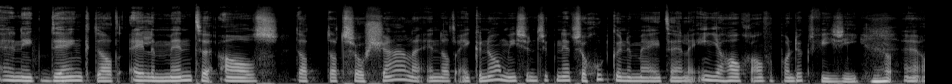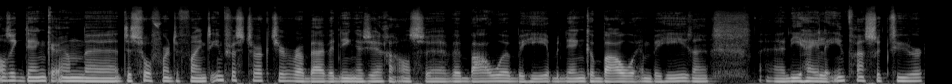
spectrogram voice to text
En ik denk dat elementen als dat, dat sociale en dat economische natuurlijk net zo goed kunnen meetellen in je hoogover productvisie. Ja. Uh, als ik denk aan de, de software-defined infrastructure, waarbij we dingen zeggen als uh, we bouwen, beheren, bedenken, bouwen en beheren uh, die hele infrastructuur.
